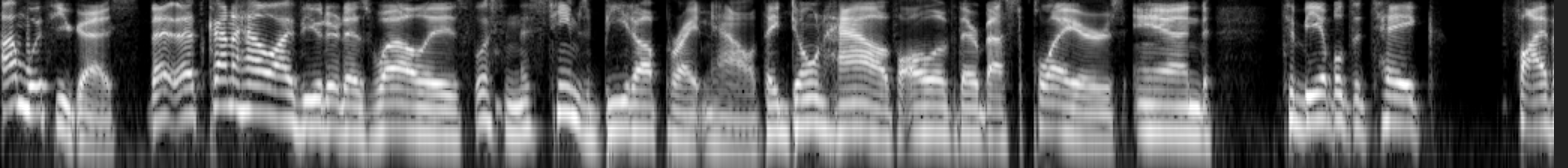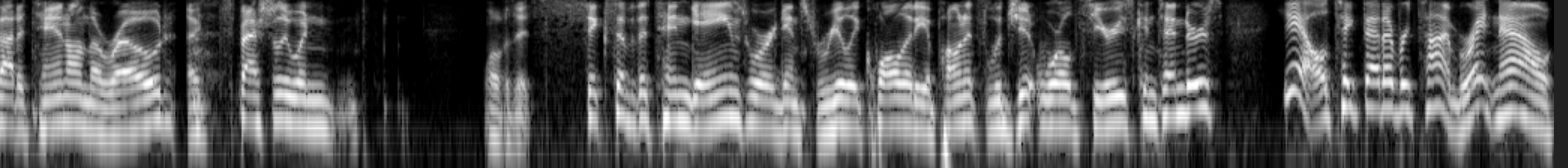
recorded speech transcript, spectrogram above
I'm with you guys. That, that's kind of how I viewed it as well. Is listen, this team's beat up right now. They don't have all of their best players, and to be able to take five out of ten on the road, especially when what was it, six of the ten games were against really quality opponents, legit World Series contenders. Yeah, I'll take that every time. Right now,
